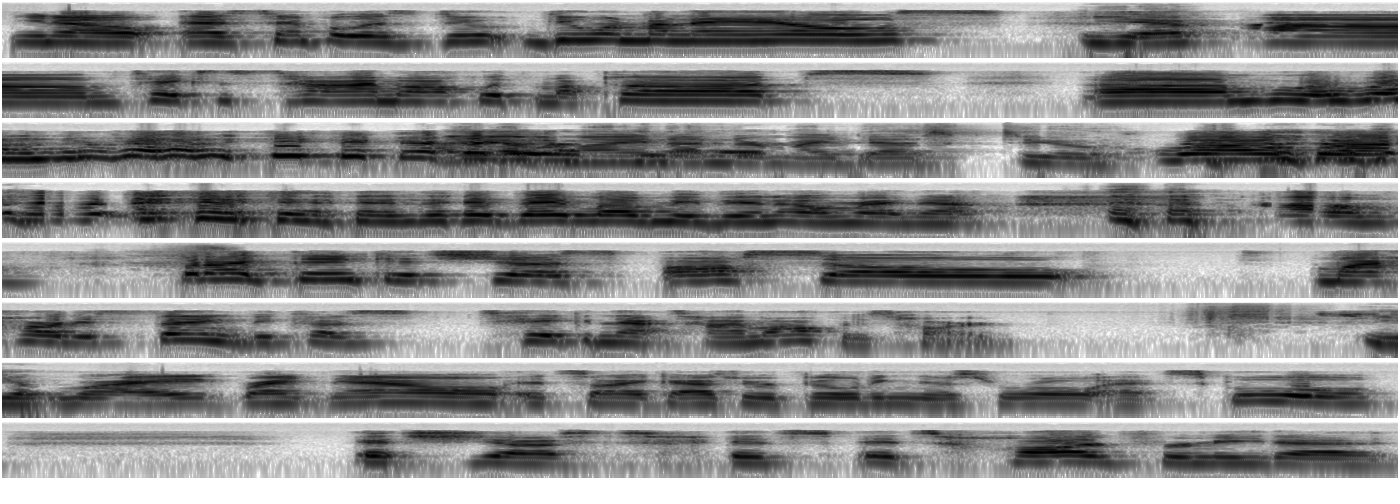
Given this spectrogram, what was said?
you know, as simple as do, doing my nails. Yep. Um, take some time off with my pups. Um, who are running around here. I have mine under my desk too. well, but they, they love me being home right now. um, but I think it's just also my hardest thing because taking that time off is hard. Yep. Right. Right now, it's like as we're building this role at school, it's just it's it's hard for me to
